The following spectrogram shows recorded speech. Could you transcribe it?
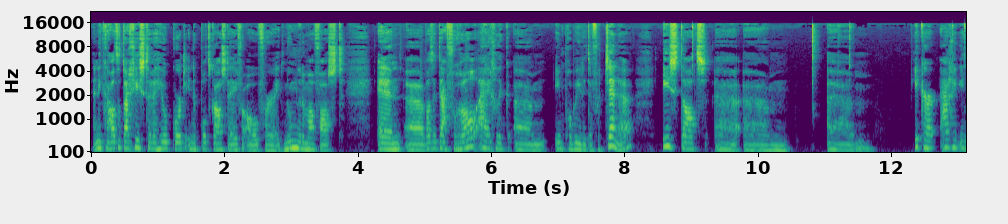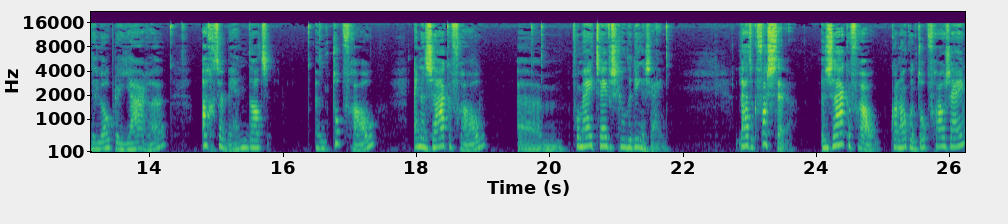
En ik had het daar gisteren heel kort in de podcast even over. Ik noemde hem alvast. En uh, wat ik daar vooral eigenlijk um, in probeerde te vertellen, is dat uh, um, um, ik er eigenlijk in de loop der jaren achter ben dat een topvrouw en een zakenvrouw voor mij twee verschillende dingen zijn laat ik vaststellen: een zakenvrouw kan ook een topvrouw zijn.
